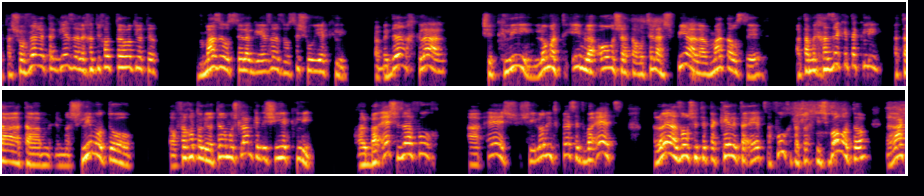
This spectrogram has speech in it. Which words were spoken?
אתה שובר את הגזע לחתיכות קטנות יותר. ומה זה עושה לגזע? זה עושה שהוא יהיה כלי. בדרך כלל, כשכלי לא מתאים לאור שאתה רוצה להשפיע עליו, מה אתה עושה? אתה מחזק את הכלי, אתה, אתה משלים אותו, אתה הופך אותו ליותר מושלם כדי שיהיה כלי. אבל באש זה הפוך. האש שהיא לא נתפסת בעץ, לא יעזור שתתקן את העץ, הפוך, אתה צריך לשבור אותו, רק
